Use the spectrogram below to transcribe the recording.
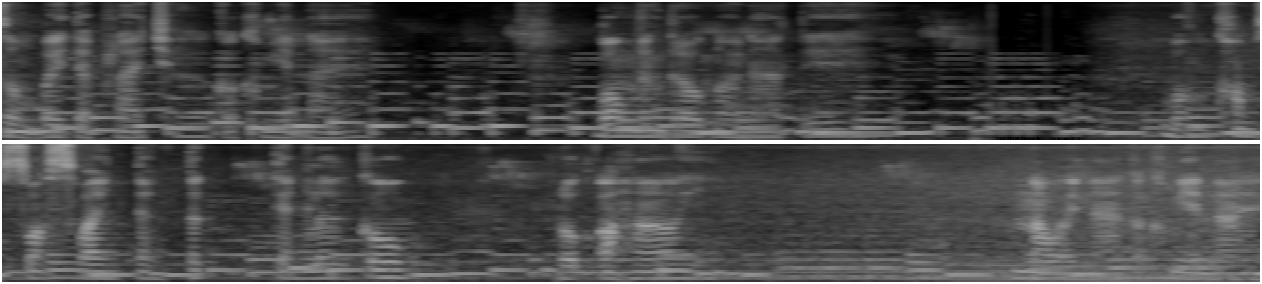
សំបីតែផ្លែឈើក៏គ្មានដែរបងមិននឹងត្រោកនៅណាទេ បងខំស្វះស្វែងទាំងទឹកទាំងលើគោករកអស់ហើយនៅឯណាក៏គ្មានដែរ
